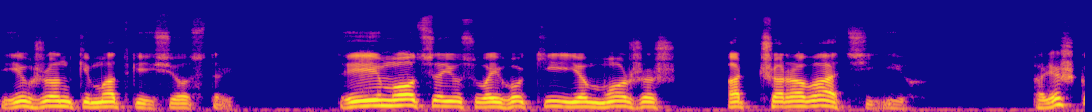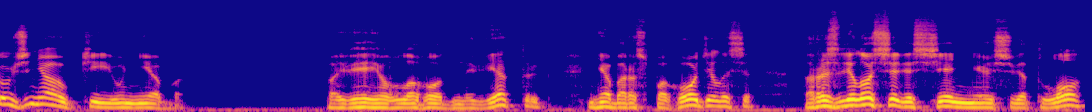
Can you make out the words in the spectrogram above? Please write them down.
іх жонкі маткі і сёстры ты моцаю свайго кія можаш адчараваць іх алешка ўзняў кію неба павеяў лагодны ветрык неба распагодзілася, разлілося вясенняе святло,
